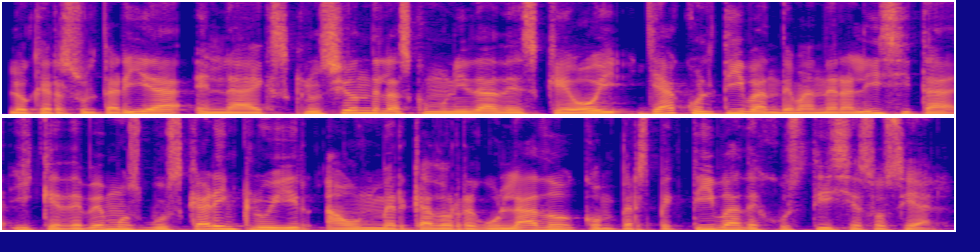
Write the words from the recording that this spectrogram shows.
lo que resultaría en la exclusión de las comunidades que hoy ya cultivan de manera lícita y que debemos buscar incluir a un mercado regulado con perspectiva de justicia social.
